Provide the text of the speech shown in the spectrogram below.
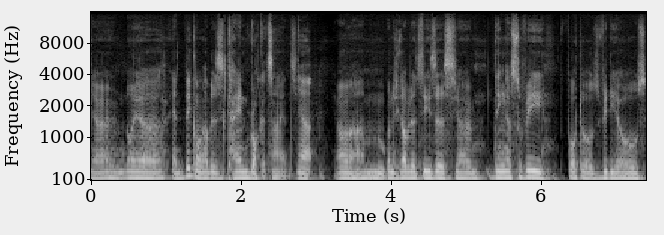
ja, neue Entwicklungen, aber es ist kein Rocket Science. Ja. ja um, ähm, und ich glaube, dass dieses ja, Dinge sowie Fotos, Videos,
